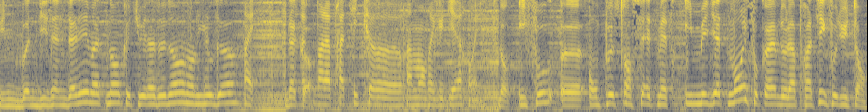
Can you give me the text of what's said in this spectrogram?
une bonne dizaine d'années maintenant que tu es là-dedans, dans le yoga Oui. D'accord. Dans la pratique euh, vraiment régulière, oui. Donc il faut, euh, on peut se lancer être maître immédiatement, il faut quand même de la pratique, il faut du temps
